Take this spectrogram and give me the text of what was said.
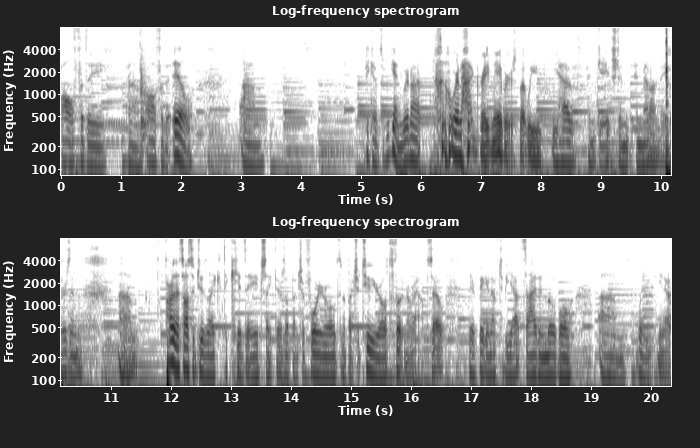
all for the um, all for the ill. Um, because again, we're not we're not great neighbors, but we've we have engaged and, and met our neighbors, and um, part of that's also due to like the kids' age. Like there's a bunch of four year olds and a bunch of two year olds floating around, so they're big enough to be outside and mobile. Um, when you know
